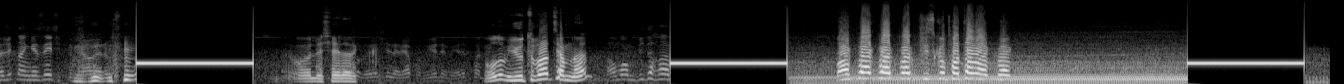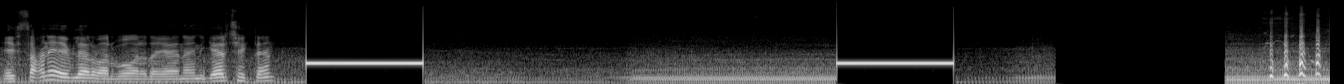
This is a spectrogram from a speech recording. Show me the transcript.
Çocukla geziye çıktım ya benim. Öyle şeyler. Yapma. Oğlum YouTube'a atacağım lan. Tamam bir daha Bak bak bak bak psikopata bak bak. Efsane evler var bu arada yani hani gerçekten.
